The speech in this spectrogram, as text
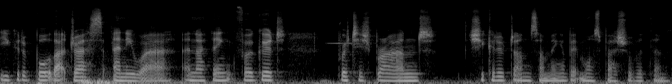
you could have bought that dress anywhere. And I think for a good British brand, she could have done something a bit more special with them.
